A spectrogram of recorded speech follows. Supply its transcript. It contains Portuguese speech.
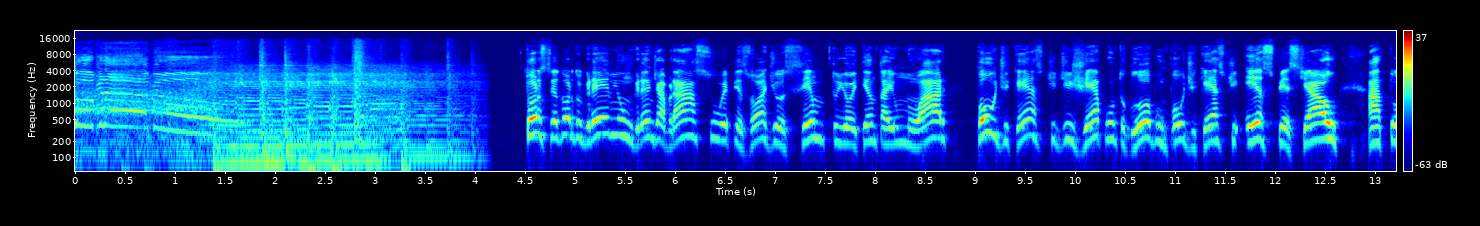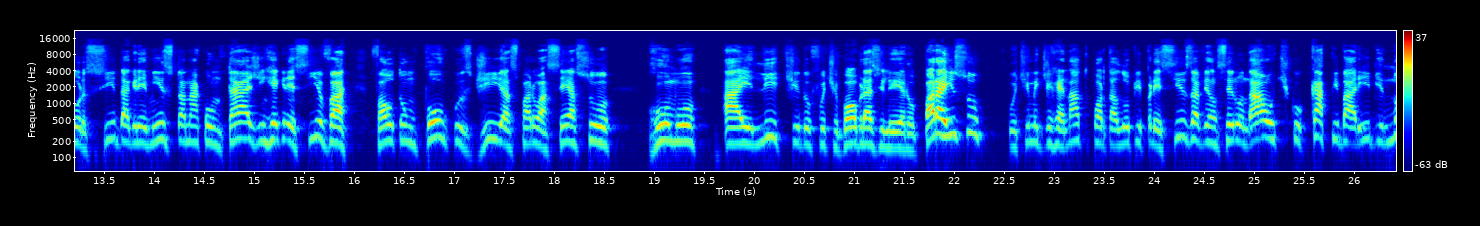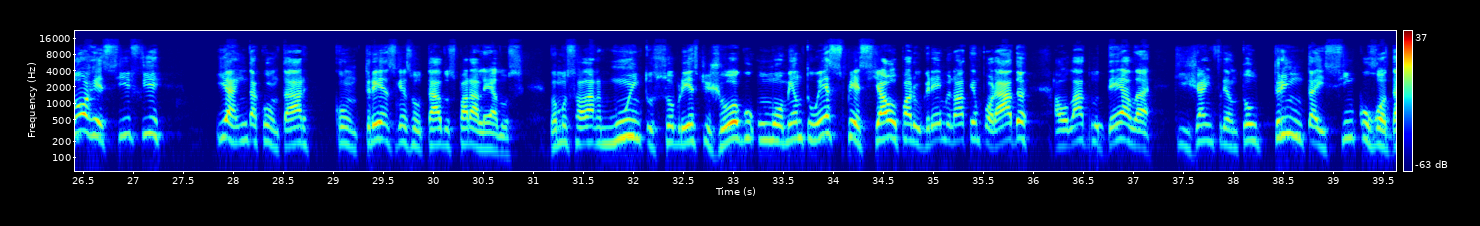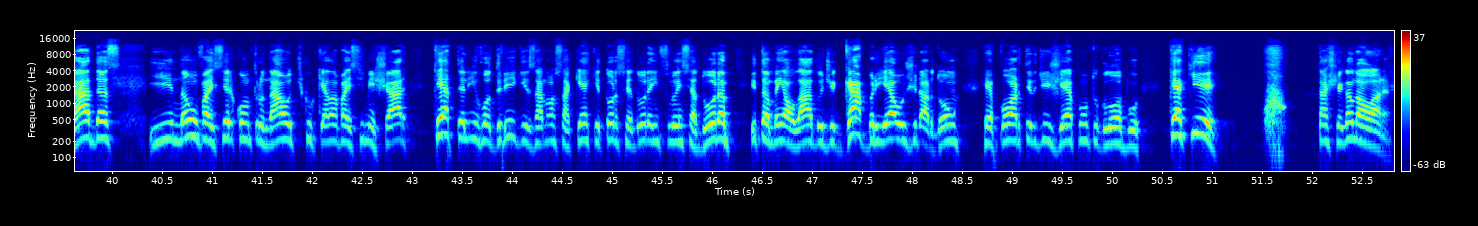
do Grêmio! Torcedor do Grêmio, um grande abraço. Episódio 181 no ar. Podcast de Gé. Globo, um podcast especial. A torcida gremista na contagem regressiva. Faltam poucos dias para o acesso rumo à elite do futebol brasileiro. Para isso, o time de Renato Portaluppi precisa vencer o Náutico Capibaribe no Recife e ainda contar com três resultados paralelos. Vamos falar muito sobre este jogo, um momento especial para o Grêmio na temporada, ao lado dela, que já enfrentou 35 rodadas e não vai ser contra o Náutico que ela vai se mexer. Kathleen Rodrigues, a nossa Keck, torcedora influenciadora, e também ao lado de Gabriel Girardon, repórter de Gé. Globo. Keck, tá chegando a hora.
